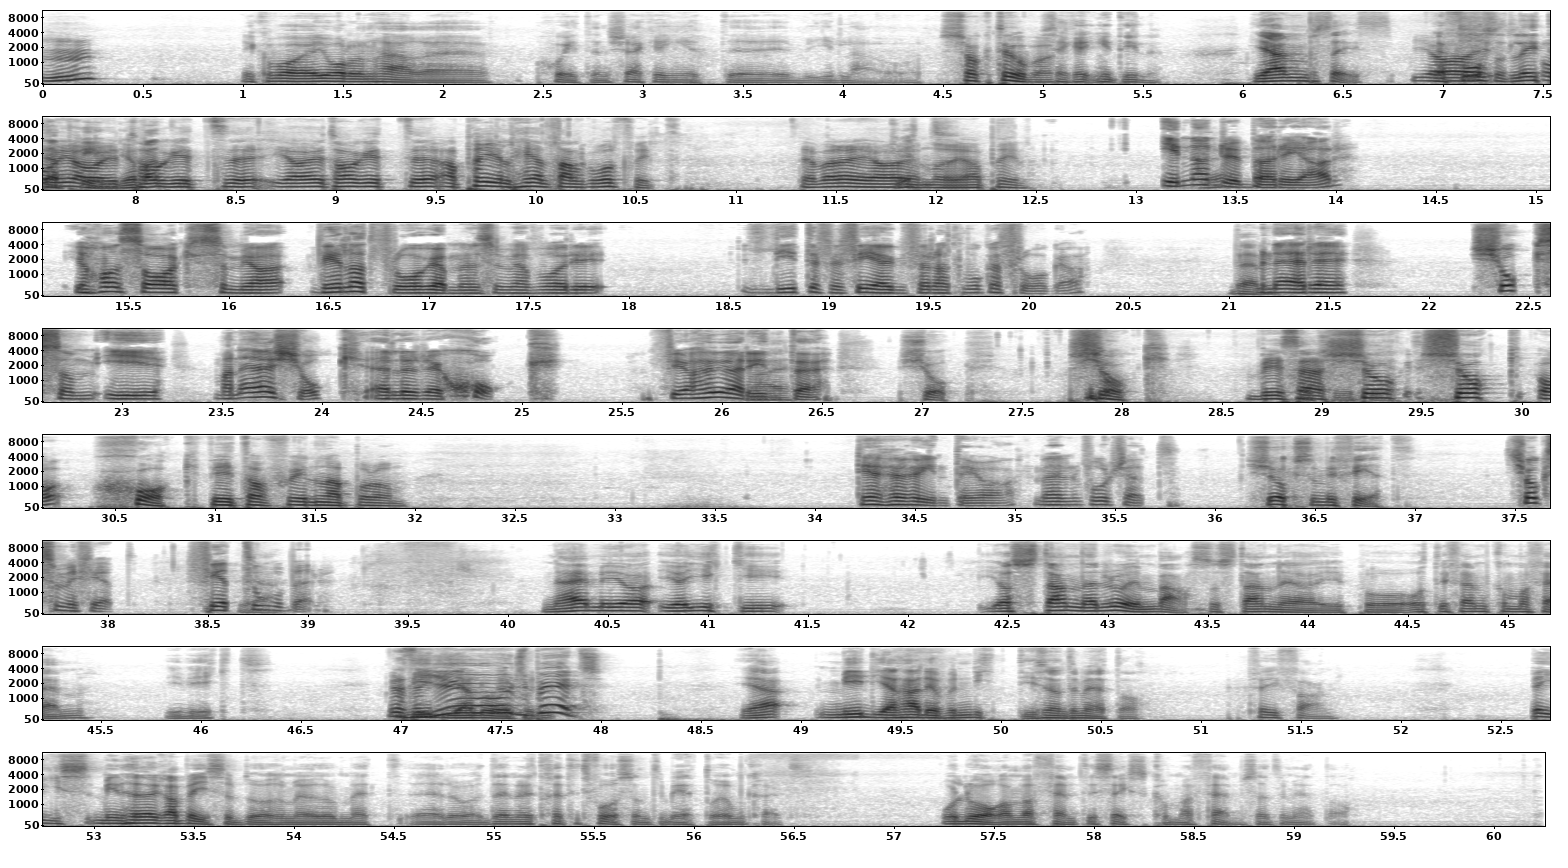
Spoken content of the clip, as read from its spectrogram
Mm. Ni kommer ihåg jag gjorde den här eh, skiten, käka inget eh, illa och Tjocktober. käka inget illa. Ja men precis. Jag, fortsätter lite i och jag har, april. ju Jag tagit, jag har ju tagit april helt alkoholfritt. Det var det jag ändrade i april. Innan Ja. du börjar. Jag har en sak som jag velat fråga men som jag varit lite för feg för att våga fråga. vem? Men är det tjock som i man är tjock eller är det chock? För jag hör Nej. inte. Tjock. Tjock. Vi säger Tjock tjock, och chock. Vi tar skillnad på dem. Det hör inte jag. Men fortsätt. Tjock som är fet. Tjock som är fet. Fettober. Nej men jag, jag gick i... Jag stannade då i mars så stannade jag ju på 85,5 i vikt. Då är huge på- bitch! Ja, midjan hade jag på 90 centimeter. Fy fan. Bis, min högra bicep då som jag då mätt, eh, då, den är 32 centimeter i omkrets. Och låren var 56,5 centimeter.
